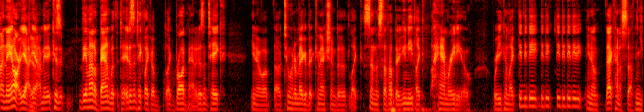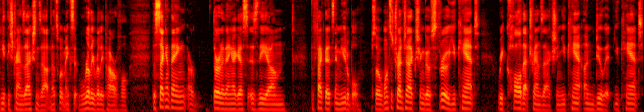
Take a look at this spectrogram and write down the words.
and they are, yeah, Yeah. yeah. I mean, because the amount of bandwidth it, ta- it doesn't take like a like broadband. It doesn't take, you know, a, a 200 megabit connection to like send the stuff up there. You need like a ham radio where you can like you know that kind of stuff, and you can get these transactions out, and that's what makes it really really powerful. The second thing or third thing, I guess, is the um, the fact that it's immutable. So once a transaction goes through, you can't recall that transaction. You can't undo it. You can't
